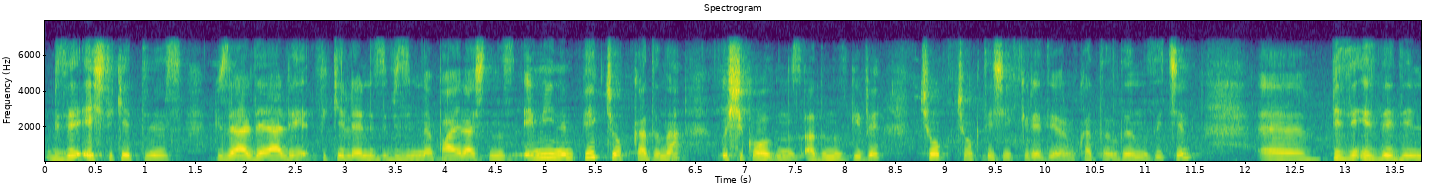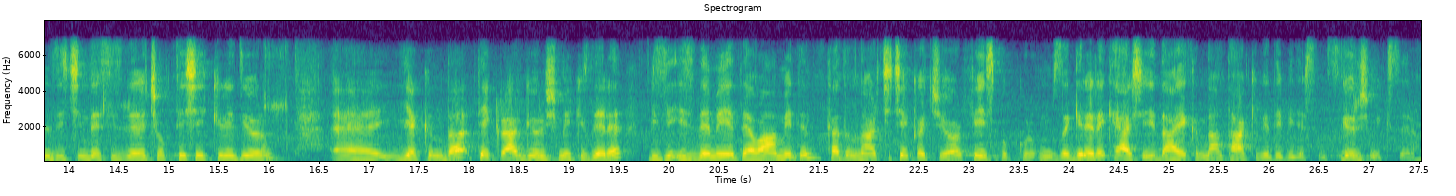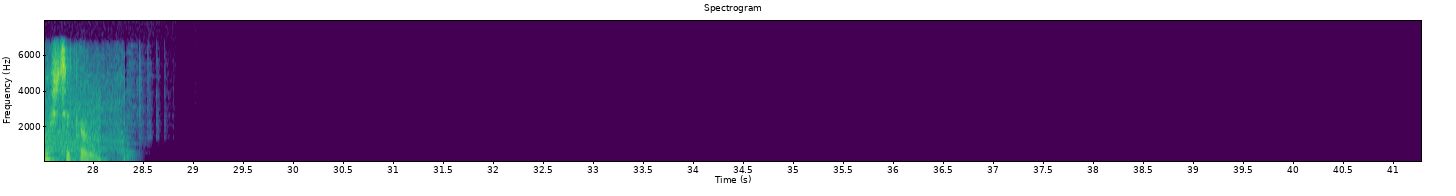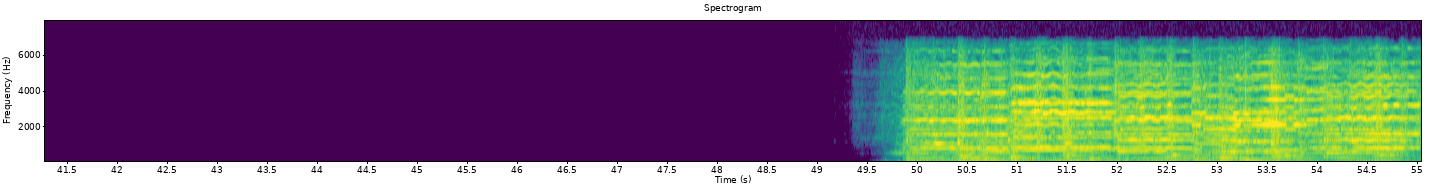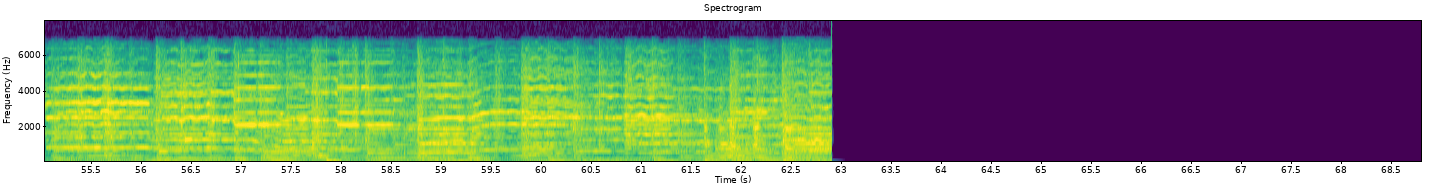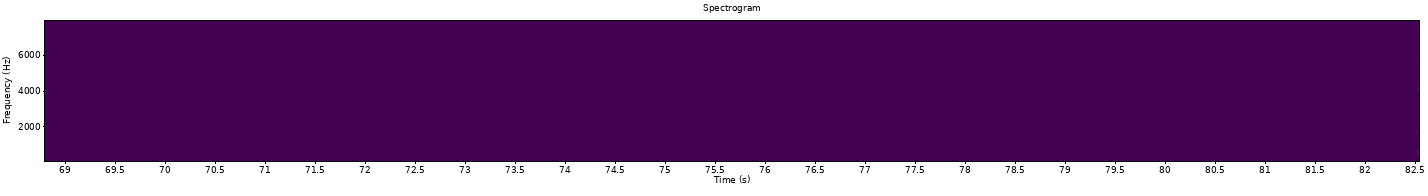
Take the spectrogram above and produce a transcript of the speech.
bize eşlik ettiniz. Güzel değerli fikirlerinizi bizimle paylaştınız. Eminim pek çok kadına ışık oldunuz adınız gibi. Çok çok teşekkür ediyorum katıldığınız için. Ee, bizi izlediğiniz için de sizlere çok teşekkür ediyorum. Ee, yakında tekrar görüşmek üzere. Bizi izlemeye devam edin. Kadınlar Çiçek Açıyor Facebook grubumuza girerek her şeyi daha yakından takip edebilirsiniz. Görüşmek üzere. Hoşçakalın.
